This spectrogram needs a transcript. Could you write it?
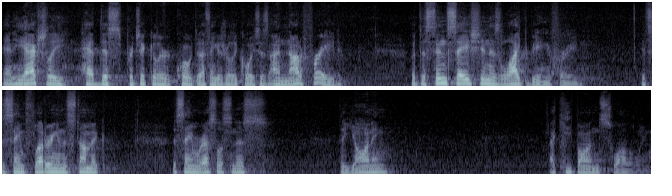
And he actually had this particular quote that I think is really cool. He says, I'm not afraid, but the sensation is like being afraid. It's the same fluttering in the stomach, the same restlessness, the yawning. I keep on swallowing.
